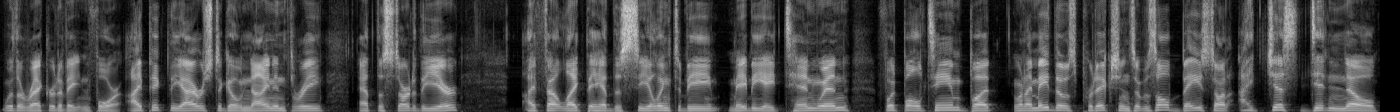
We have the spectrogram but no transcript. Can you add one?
with a record of 8 and 4. I picked the Irish to go 9 and 3 at the start of the year. I felt like they had the ceiling to be maybe a 10 win football team, but when I made those predictions, it was all based on I just didn't know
